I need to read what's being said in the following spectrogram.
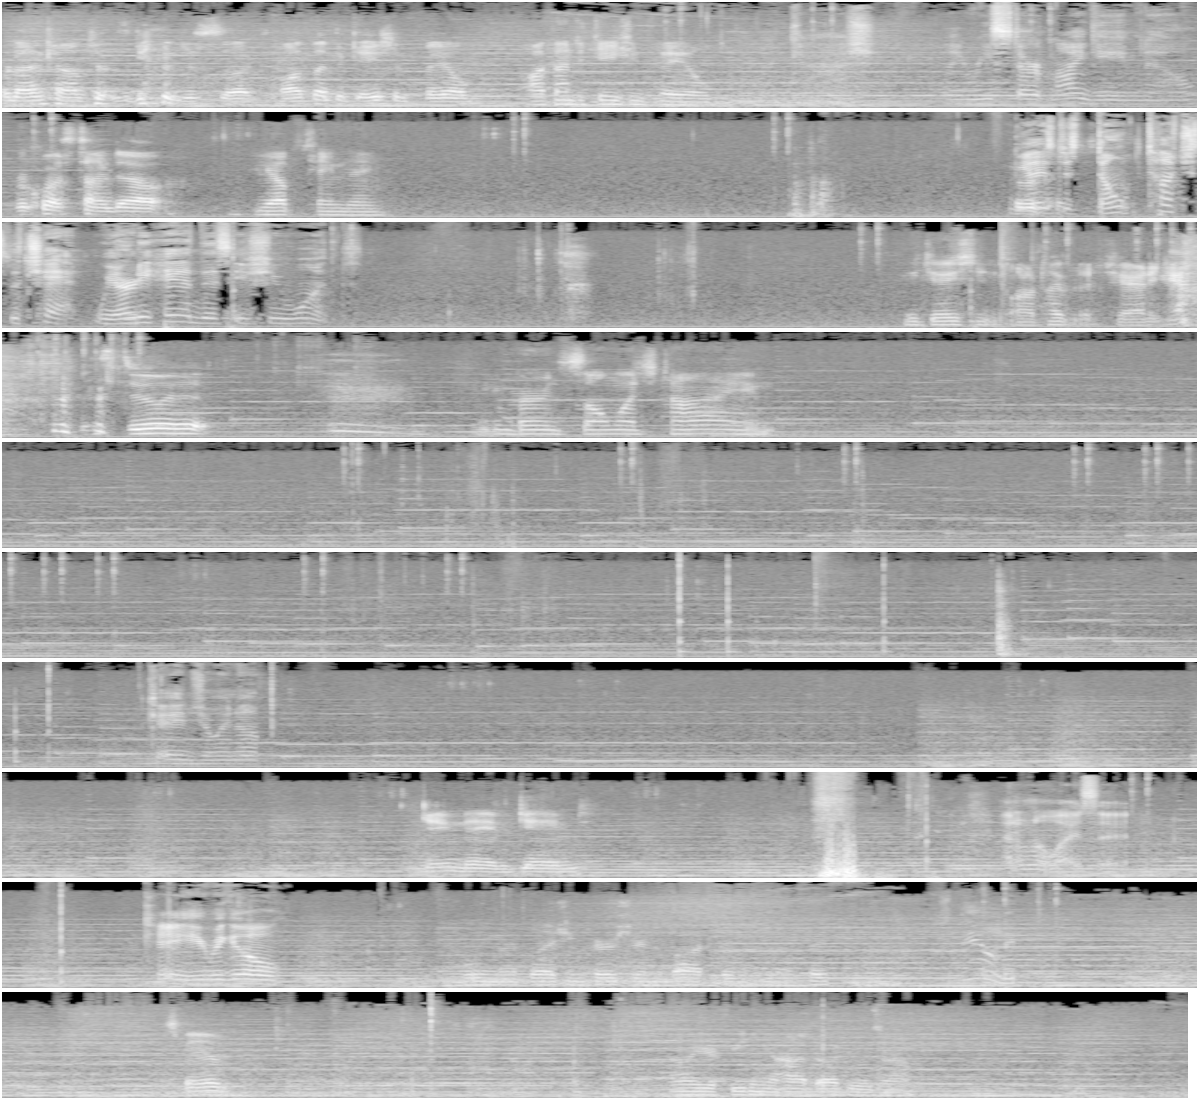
We're not incompetent. This game just sucks. Authentication failed. Authentication failed. Gosh, I restart my game now. Request timed out. Yep, same thing. You guys just don't touch the chat. We already had this issue once. Hey Jason, you wanna type in the chat again? Let's do it. we can burn so much time. Okay, join up. Game name gamed. I don't know why I said it. Okay, here we go. Holding my flashing cursor in the box doesn't mean i Spam. Oh, you're feeding a hot dog to a zombie.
